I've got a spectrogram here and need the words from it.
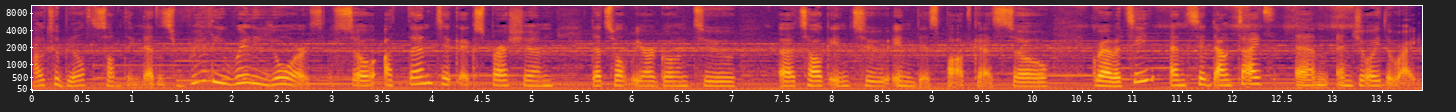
how to build something that is really, really yours. So, authentic expression that's what we are going to uh, talk into in this podcast. So, grab a tea and sit down tight and enjoy the ride.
